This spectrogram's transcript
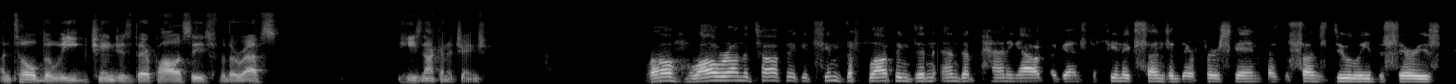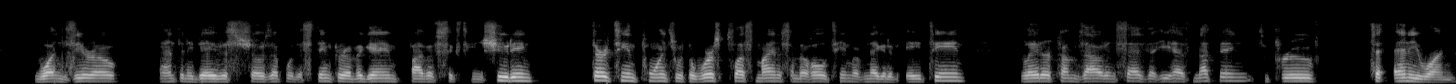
until the league changes their policies for the refs, he's not going to change. Well, while we're on the topic, it seems the flopping didn't end up panning out against the Phoenix Suns in their first game, as the Suns do lead the series 1 0. Anthony Davis shows up with a stinker of a game, 5 of 16 shooting, 13 points with the worst plus minus on the whole team of negative 18. Later comes out and says that he has nothing to prove to anyone.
